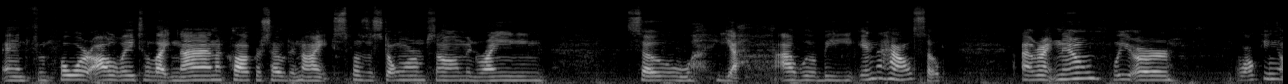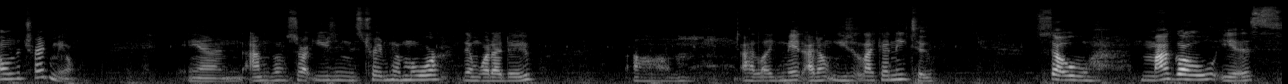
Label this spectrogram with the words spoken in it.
And from 4 all the way to like 9 o'clock or so tonight. It's supposed to storm some and rain. So, yeah. I will be in the house. So, uh, right now, we are walking on the treadmill. And I'm going to start using this treadmill more than what I do. Um, I'll admit I don't use it like I need to. So, my goal is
